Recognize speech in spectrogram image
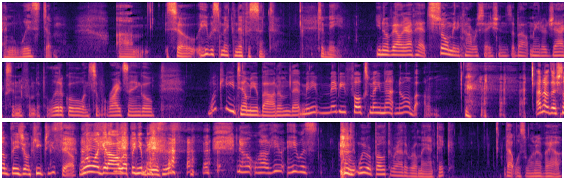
and wisdom. Um, so he was magnificent to me. You know, Valerie, I've had so many conversations about Maynard Jackson from the political and civil rights angle. What can you tell me about him that many maybe folks may not know about him? I know there's some things you don't keep to yourself. We don't want to get all up in your business. No, well, he he was. we were both rather romantic. That was one of our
